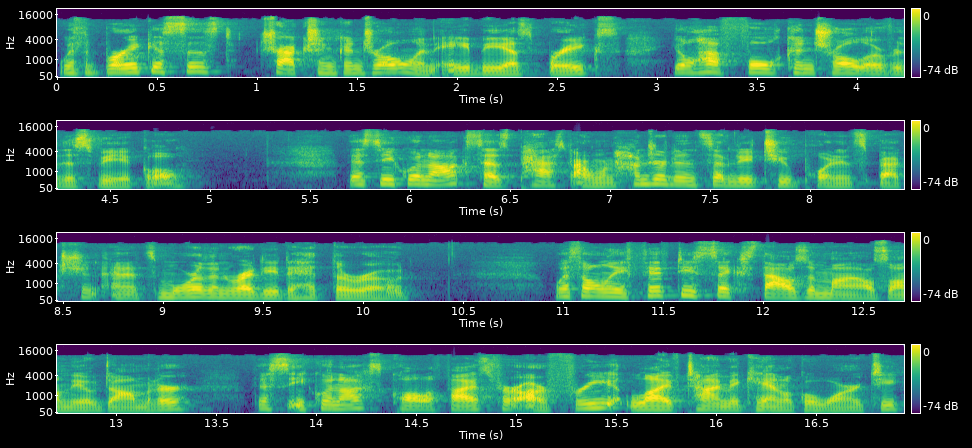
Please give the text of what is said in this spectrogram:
With brake assist, traction control, and ABS brakes, you'll have full control over this vehicle. This Equinox has passed our 172 point inspection and it's more than ready to hit the road. With only 56,000 miles on the odometer, this Equinox qualifies for our free lifetime mechanical warranty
